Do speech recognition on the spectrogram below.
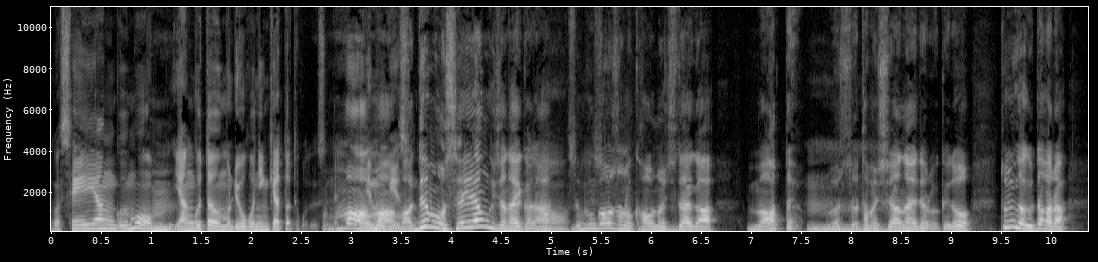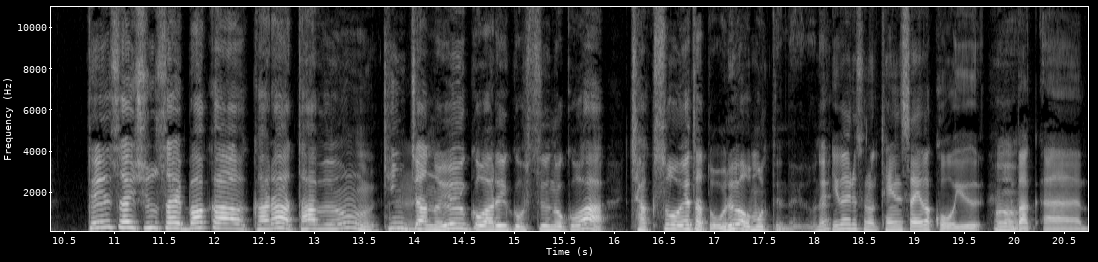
らセイヤングも、うんヤングタウンも両方人気あったってことですね。まあまあまあ、のでも西ヤングじゃないかあな。文化放送の顔の時代が、まああったよ。ん多分知らないだろうけど、とにかくだから、天才秀才バカから多分、金ちゃんの良い子悪い子普通の子は着想を得たと俺は思ってんだけどね。いわゆるその天才はこういう、うんバあー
